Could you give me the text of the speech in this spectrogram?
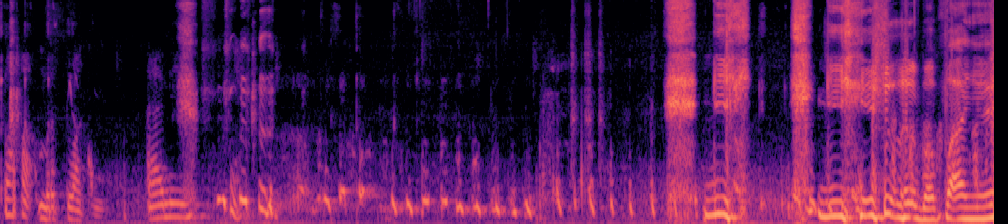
bapak mertuaku. Amin. Gila, bapaknya.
